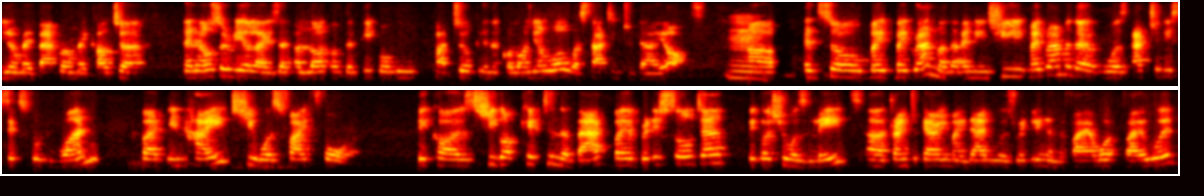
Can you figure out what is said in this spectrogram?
you know my background, my culture, and I also realized that a lot of the people who partook in the colonial war were starting to die off. Mm. Um, and so my, my grandmother, I mean, she my grandmother was actually six foot one, but in height she was five four because she got kicked in the back by a British soldier because she was late uh, trying to carry my dad who was wriggling in the firewood, firewood.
